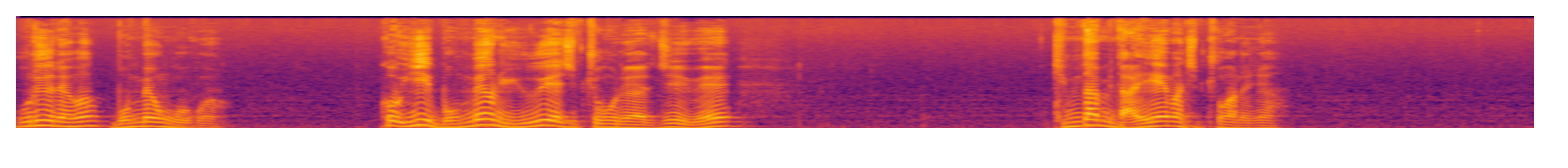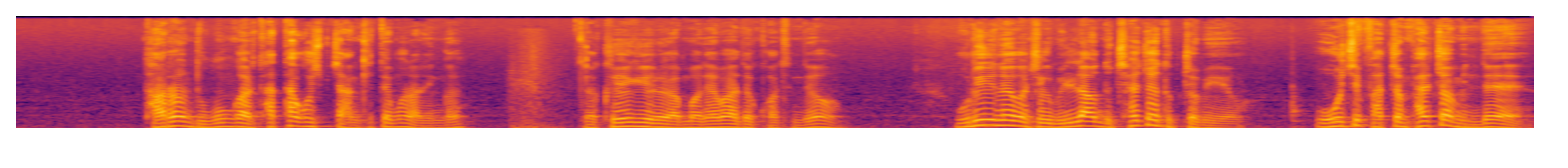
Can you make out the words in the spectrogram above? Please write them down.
우리은행은 못 메운 거고요. 그럼 이 못 메운 이유에 집중을 해야지 왜 김담이 나이에만 집중하느냐? 다른 누군가를 탓하고 싶지 않기 때문 아닌가요? 자, 그 얘기를 한번 해봐야 될 것 같은데요. 우리은행은 지금 1라운드 최저 득점이에요. 54.8점인데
